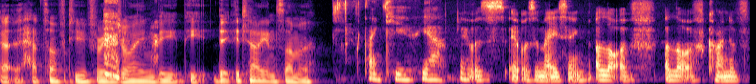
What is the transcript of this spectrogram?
uh, hats off to you for enjoying the, the the Italian summer. Thank you. Yeah, it was it was amazing. A lot of a lot of kind of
